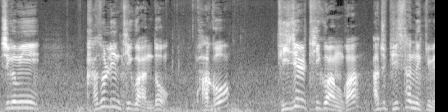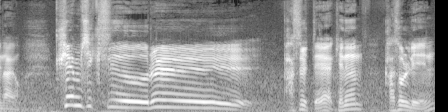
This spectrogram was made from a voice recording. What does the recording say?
지금 이 가솔린 티구안도 과거 디젤 티구안과 아주 비슷한 느낌이 나요. QM6를 봤을 때 걔는 가솔린,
